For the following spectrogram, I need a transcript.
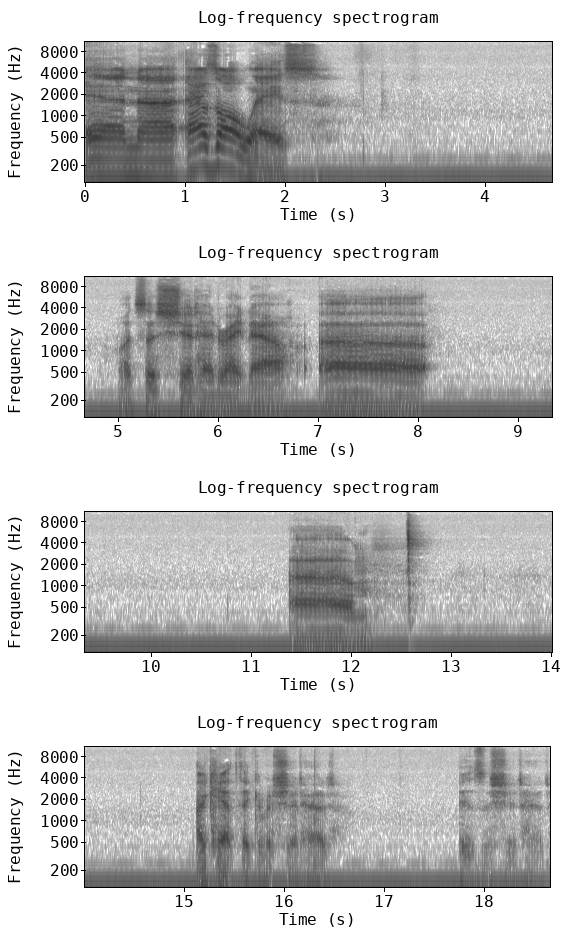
And uh, as always, what's a shithead right now? Uh, um, I can't think of a shithead. Is a shithead.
